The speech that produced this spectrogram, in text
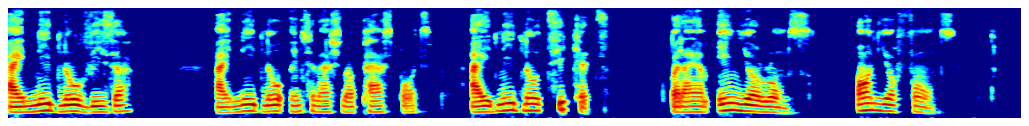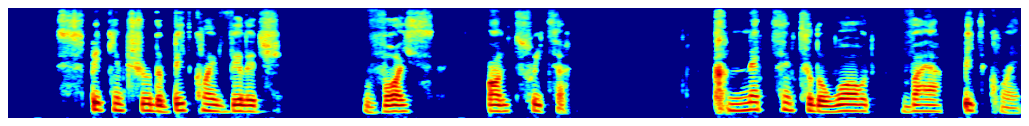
I need no visa. I need no international passport. I need no ticket. But I am in your rooms, on your phones, speaking through the Bitcoin Village voice on Twitter, connecting to the world via Bitcoin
